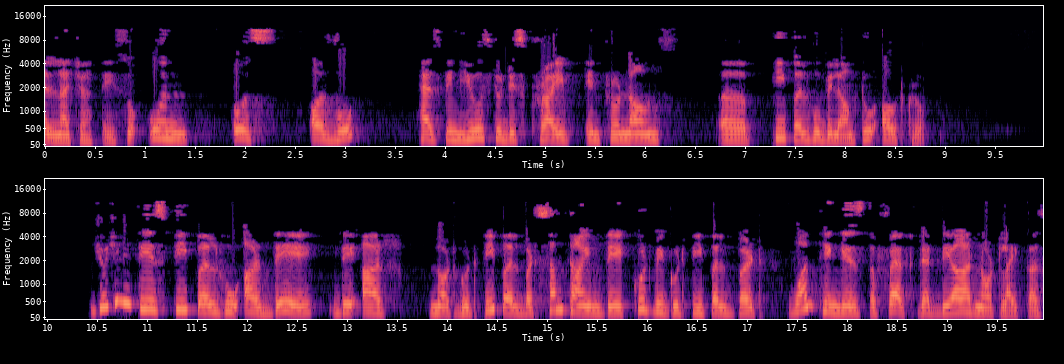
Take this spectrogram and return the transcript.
ملنا چاہتے سو ان اس اور وہ has been used to describe in pronouns uh, people who belong to outgroup. Usually these people who are they are not good people, but sometimes they could be good people, but one thing is the fact that they are not like us,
